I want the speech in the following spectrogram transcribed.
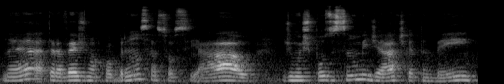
né, através de uma cobrança social, de uma exposição midiática também,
